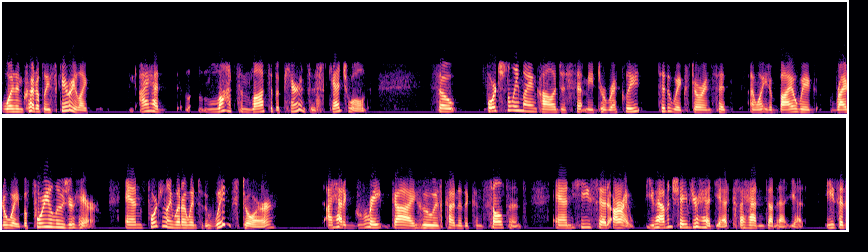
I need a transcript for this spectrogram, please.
was incredibly scary. Like, I had lots and lots of appearances scheduled. So, fortunately, my oncologist sent me directly to the wig store and said, I want you to buy a wig right away before you lose your hair. And fortunately, when I went to the wig store, I had a great guy who was kind of the consultant. And he said, All right, you haven't shaved your head yet, because I hadn't done that yet he said,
